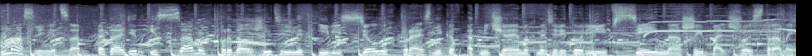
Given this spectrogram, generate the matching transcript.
Масленица – это один из самых продолжительных и веселых праздников, отмечаемых на территории всей нашей большой страны.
